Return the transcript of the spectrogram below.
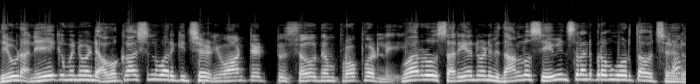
దేవుడు అనేకమైనటువంటి అవకాశాలను వారికి ఇచ్చాడు wanted to serve them properly. వారు సరి సరైనటువంటి విధానంలో సేవించాలని ప్రభు కోరుతా వచ్చాడు.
